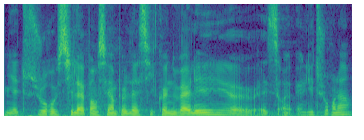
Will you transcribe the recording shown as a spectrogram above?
Il y a toujours aussi la pensée un peu de la Silicon Valley, elle est toujours là?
